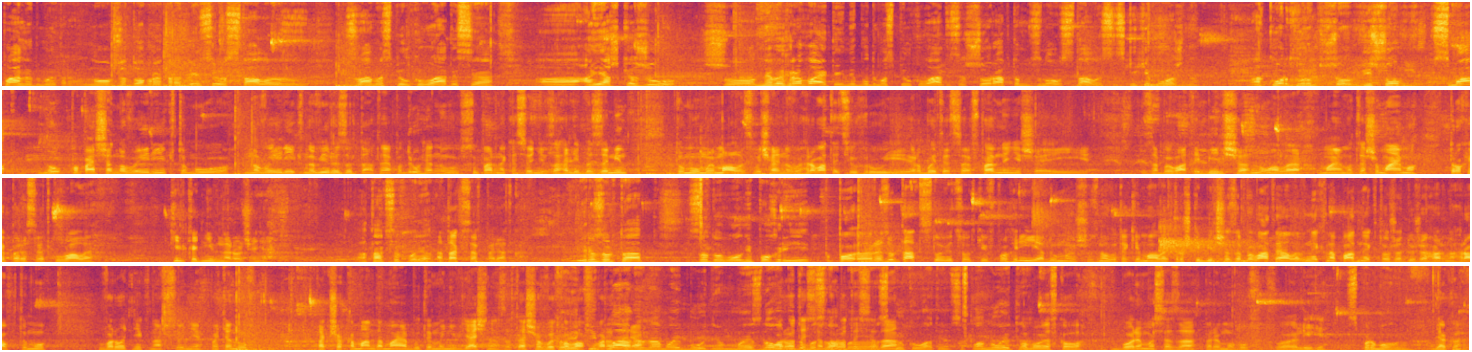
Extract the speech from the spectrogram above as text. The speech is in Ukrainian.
Пане Дмитре, ну вже доброю традицією стало з- вами спілкуватися. А, а я ж кажу, що не вигравайте і не будемо спілкуватися. Що раптом знов сталося? Скільки можна? Акорд груп що, ввійшов в смак? Ну, по-перше, новий рік, тому новий рік, нові результати. А по-друге, ну, суперника сьогодні взагалі без замін. Тому ми мали, звичайно, вигравати цю гру і робити це впевненіше і забивати більше. Ну, але маємо те, що маємо. Трохи пересвяткували кілька днів народження. А так все в порядку. А так все в порядку. І результат задоволений по грі. По результат 100% по грі. Я думаю, що знову таки мали трошки більше забивати, але в них нападник теж дуже гарно грав, тому воротник наш сьогодні потягнув. Так що команда має бути мені вдячна за те, що виховав які воротаря. плани на майбутнє? Ми знову Боротися, будемо з вами боротися, да. спілкуватися. Плануєте Обов'язково боремося за перемогу в лігі. з перемогою? Дякую.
